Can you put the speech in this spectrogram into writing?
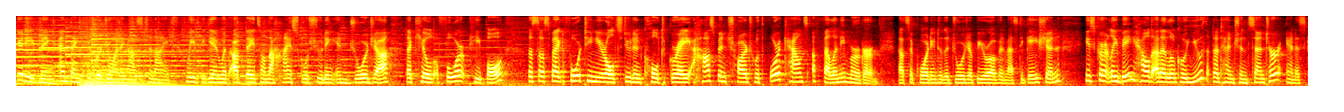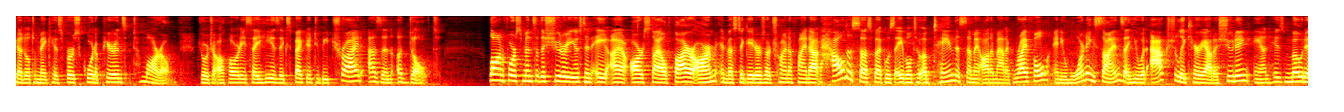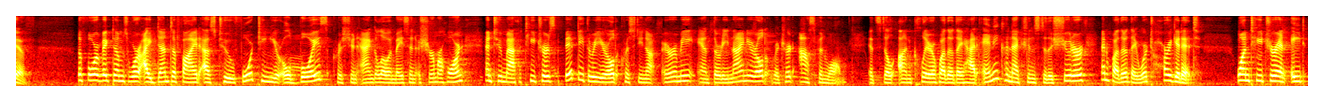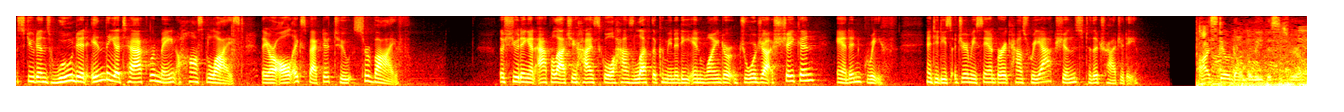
Good evening and thank you for joining us tonight. We begin with updates on the high school shooting in Georgia that killed four people. The suspect, 14 year old student Colt Gray, has been charged with four counts of felony murder. That's according to the Georgia Bureau of Investigation. He's currently being held at a local youth detention center and is scheduled to make his first court appearance tomorrow. Georgia authorities say he is expected to be tried as an adult. Law enforcement said the shooter used an AR-style firearm. Investigators are trying to find out how the suspect was able to obtain the semi-automatic rifle, any warning signs that he would actually carry out a shooting, and his motive. The four victims were identified as two 14-year-old boys, Christian Angulo and Mason Schermerhorn, and two math teachers, 53-year-old Cristina Irimie and 39-year-old Richard Aspinwall. It's still unclear whether they had any connections to the shooter and whether they were targeted. One teacher and eight students wounded in the attack remain hospitalized. They are all expected to survive. The shooting at Apalachee High School has left the community in Winder, Georgia shaken and in grief. NTD's Jeremy Sandberg has reactions to the tragedy. I still don't believe this is real.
